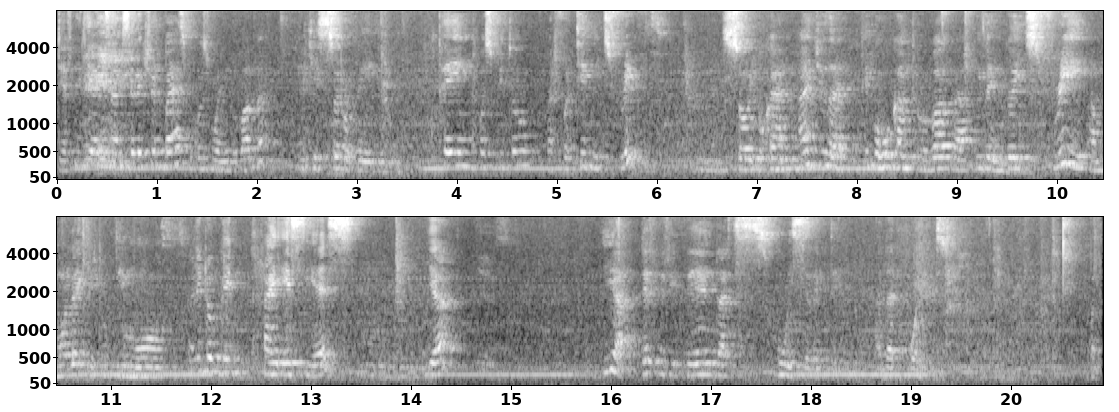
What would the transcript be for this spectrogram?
definitely had some selection bias because we're in Lubaga, which is sort of a paying hospital, but for TB it's free. So you can argue that people who come to Lubaga, even though it's free, are more likely to be more, a little bit high SES. Yeah? Yeah, definitely then that's who is selected at that point. But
